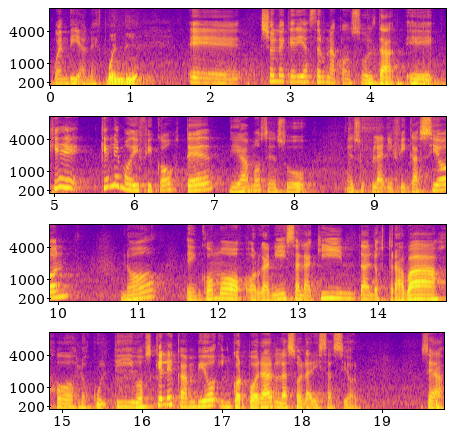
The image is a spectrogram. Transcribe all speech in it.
Buen día, Néstor. buen día. Eh, yo le quería hacer una consulta. Eh, ¿qué, qué le modificó a usted, digamos, en su, en su planificación, ¿no? En cómo organiza la quinta, los trabajos, los cultivos. ¿Qué le cambió incorporar la solarización? O sea,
